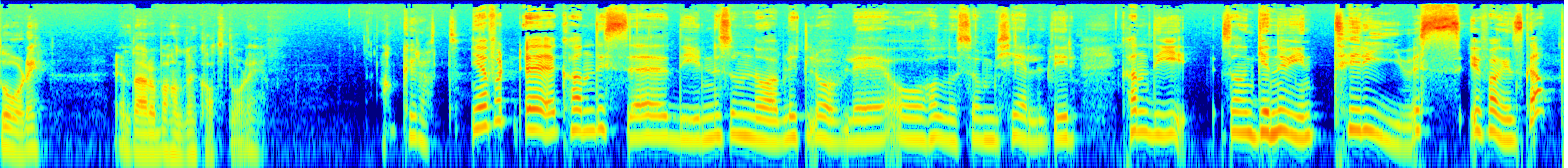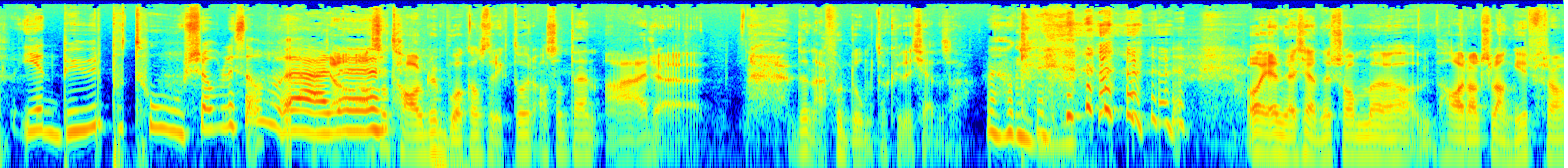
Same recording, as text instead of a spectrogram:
dårlig enn det er å behandle en katt dårlig. Akkurat. Ja, for eh, kan disse dyrene som nå er blitt lovlig å holde som kjæledyr, kan de sånn genuint trives i fangenskap? I et bur på Torshov, liksom? Er det Ja, altså tar du en boa constrictor, altså den er eh, Den er for dum til å kunne kjede seg. og en jeg kjenner som uh, har hatt slanger fra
